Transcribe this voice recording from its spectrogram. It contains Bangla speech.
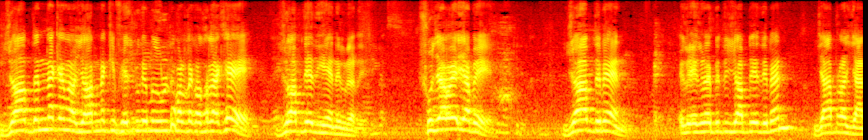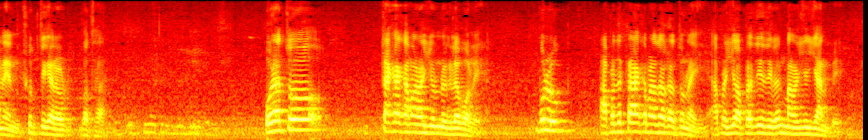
জবাব দেন না কেন? যখন নাকি ফেসবুকের মধ্যে উল্টাপাল্টা কথা লেখে? জবাব দিয়ে দিয়ে এগুলারে। সোজা হয়ে যাবে। জবাব দেবেন। এগুলো এগুলোর বিরুদ্ধে জবাব দিয়ে দেবেন। যা আপনারা জানেন, সত্যিকার কথা। ওরা তো টাকা কামানোর জন্য এগুলো বলে। বলুক, আপনাদের টাকা কামানোর দরকার তো নাই। আপনারা জবাবটা দিয়ে দেবেন মানুষজন জানবে।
